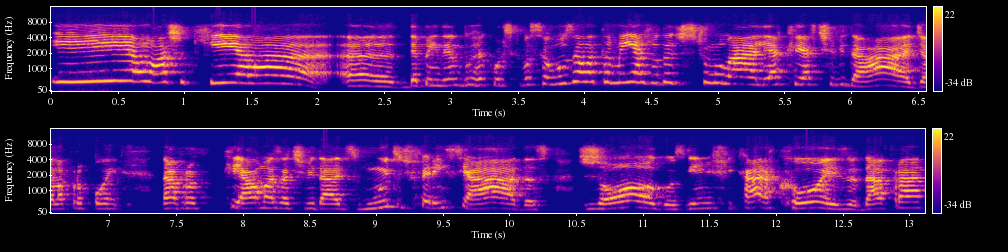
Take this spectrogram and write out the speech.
e eu acho que ela, uh, dependendo do recurso que você usa, ela também ajuda a estimular ali a criatividade, ela propõe, dá para criar umas atividades muito diferenciadas, jogos, gamificar a coisa, dá para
